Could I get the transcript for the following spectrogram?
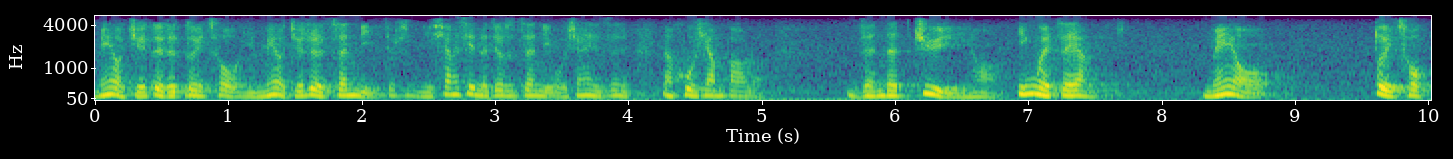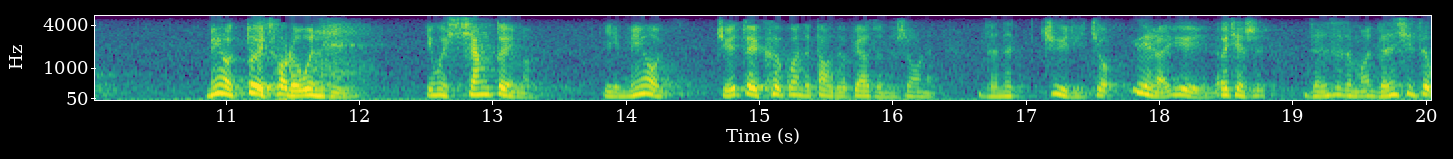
没有绝对的对错，也没有绝对的真理，就是你相信的就是真理，我相信真理，那互相包容。人的距离哈，因为这样没有对错，没有对错的问题，因为相对嘛，也没有绝对客观的道德标准的时候呢。人的距离就越来越远，而且是人是什么？人性是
